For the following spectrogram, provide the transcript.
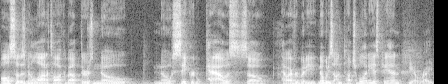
also there's been a lot of talk about there's no no sacred cows, so how everybody nobody's untouchable at ESPN. Yeah. Right.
